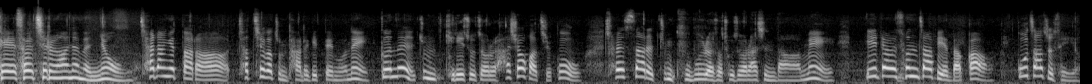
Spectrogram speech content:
어떻게 설치를 하냐면요. 차량에 따라 차체가 좀 다르기 때문에 끈을 좀 길이 조절을 하셔가지고 철사를 좀 구부려서 조절하신 다음에 일렬 손잡이에다가 꽂아주세요.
